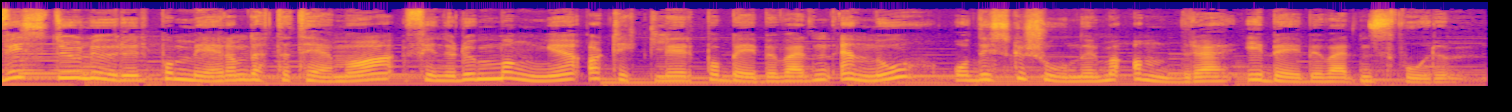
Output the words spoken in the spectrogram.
Hvis du lurer på mer om dette temaet, finner du mange artikler på babyverden.no og diskusjoner med andre i Babyverdens forum.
